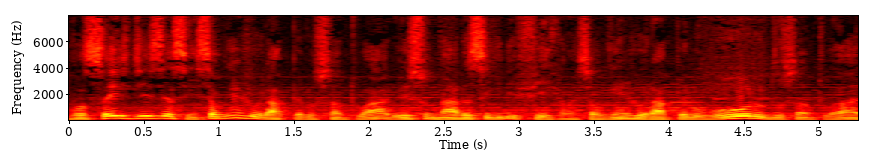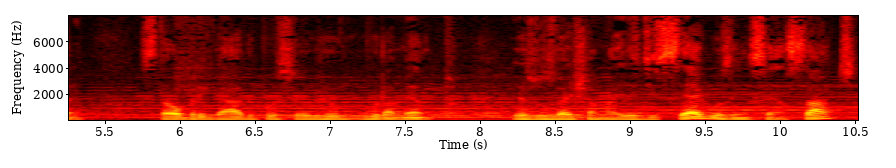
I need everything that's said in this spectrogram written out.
vocês dizem assim, se alguém jurar pelo santuário, isso nada significa, mas se alguém jurar pelo ouro do santuário, está obrigado por seu juramento. Jesus vai chamar eles de cegos insensatos.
